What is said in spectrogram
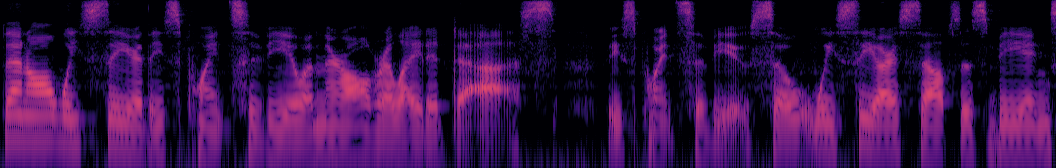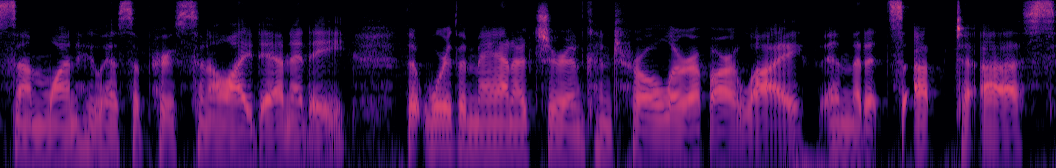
then all we see are these points of view, and they're all related to us these points of view. So we see ourselves as being someone who has a personal identity, that we're the manager and controller of our life, and that it's up to us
